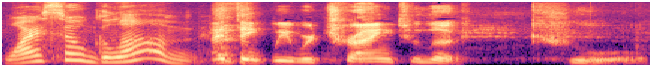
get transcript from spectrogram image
why so glum? I think we were trying to look cool.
